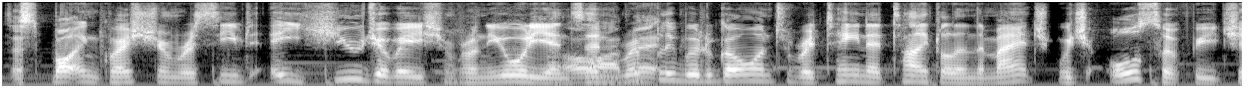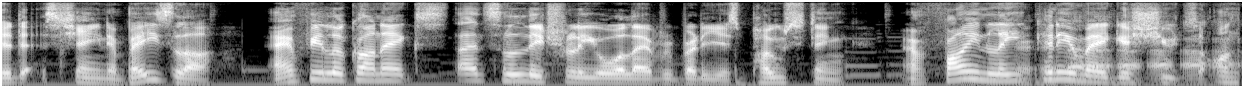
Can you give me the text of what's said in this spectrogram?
The spot in question received a huge ovation from the audience, oh, and I Ripley bet. would go on to retain her title in the match, which also featured Shayna Baszler. And if you look on X, that's literally all everybody is posting. And finally, Kenny Omega shoots on.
